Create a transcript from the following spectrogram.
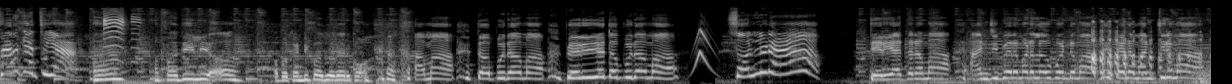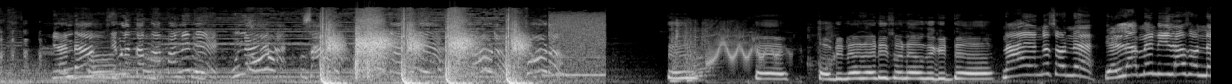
சரக்கு அச்சியா அப்ப அது இல்லையா? அப்ப கண்டிப்பா அதுதான் இருக்கும். ஆமா தப்புதாமா பெரிய தப்புதாமா சொல்லுடா. தெரியாதனமா? அஞ்சு பேரை மட்டும் லவ் பண்ணிட்டுமா? என்ன மன்னிச்சிருமா ஏண்டா? இவ்வளவு தப்பா போடு. அப்படின்னா தாடி சொன்னேன் அவங்க கிட்ட நான் எங்க சொன்னேன்? எல்லாமே நீ தான் சொன்ன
